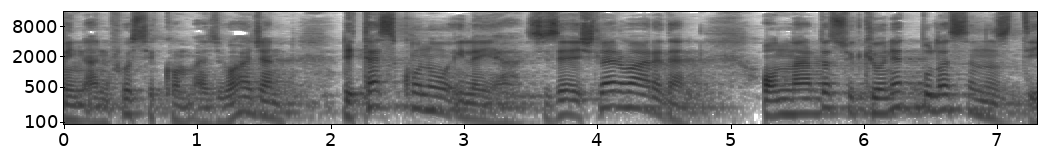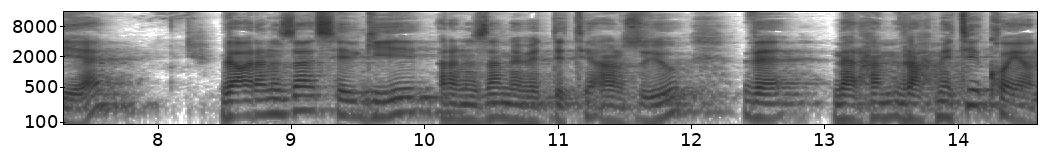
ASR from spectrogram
مِنْ أَنْفُسِكُمْ أَزْوَاجًا لِتَسْكُنُوا إِلَيْهَا Size eşler var eden, onlarda sükunet bulasınız diye ve aranıza sevgiyi, aranıza meveddeti, arzuyu ve merham, rahmeti koyan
